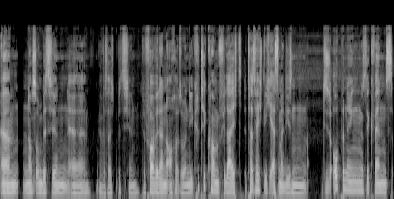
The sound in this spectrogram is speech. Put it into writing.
ähm, noch so ein bisschen, äh, was heißt ein bisschen, bevor wir dann auch so in die Kritik kommen, vielleicht tatsächlich erstmal diesen, diese Opening-Sequenz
